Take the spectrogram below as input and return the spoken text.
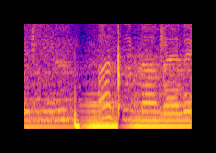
Must keep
